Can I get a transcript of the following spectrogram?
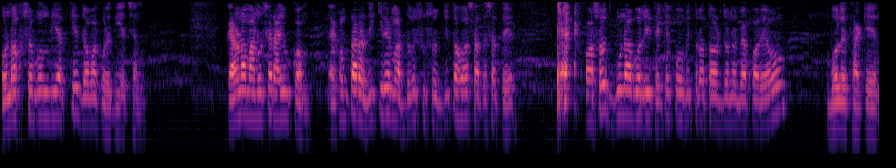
ও নকশবন্দিয়াতকে জমা করে দিয়েছেন। কেননা মানুষের আয়ু কম, এখন তারা জিকিরের মাধ্যমে সুসজ্জিত হওয়ার সাথে সাথে অসৎ গুণাবলী থেকে পবিত্রতা অর্জনের ব্যাপারেও বলে থাকেন।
